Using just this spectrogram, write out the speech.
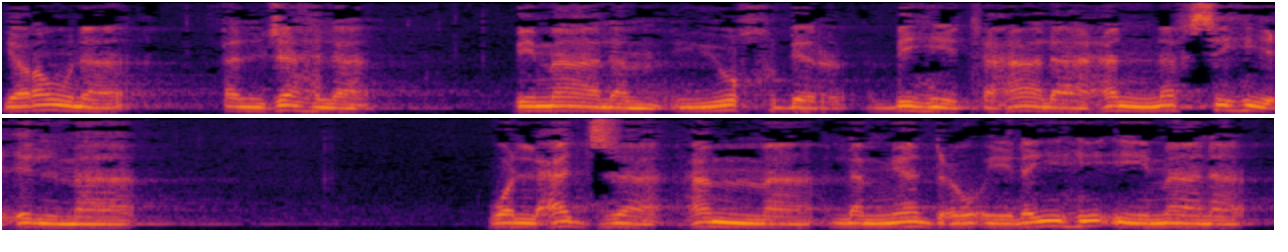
يرون الجهل بما لم يخبر به تعالى عن نفسه علما والعجز عما لم يدع إليه إيمانا.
